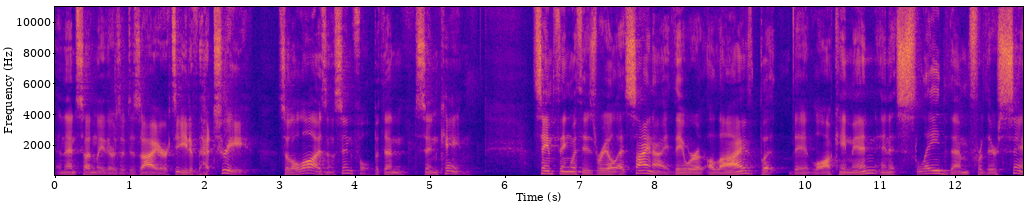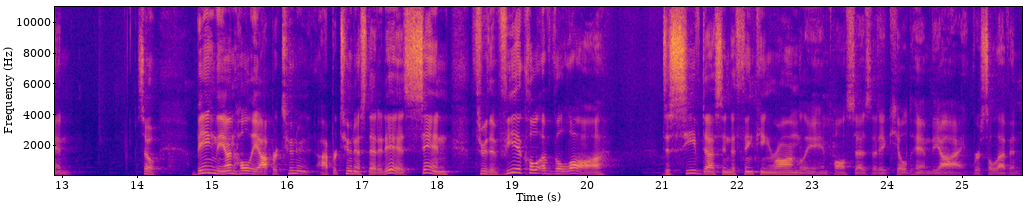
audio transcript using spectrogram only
And then suddenly there's a desire to eat of that tree. So the law isn't sinful, but then sin came. Same thing with Israel at Sinai. They were alive, but the law came in and it slayed them for their sin. So, being the unholy opportunist that it is, sin, through the vehicle of the law, deceived us into thinking wrongly. And Paul says that it killed him, the I, verse 11.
